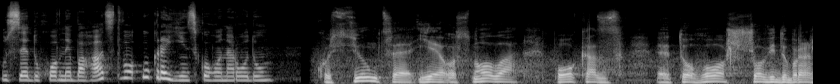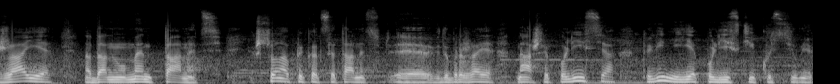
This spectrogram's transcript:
усе духовне багатство українського народу. Костюм це є основа, показ е, того, що відображає на даний момент танець. Якщо, наприклад, це танець е, відображає наше полісся, то він і є поліський костюм.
